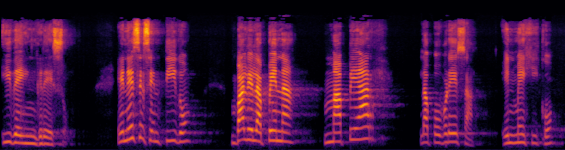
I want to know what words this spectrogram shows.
y de ingreso. En ese sentido, vale la pena mapear la pobreza en México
